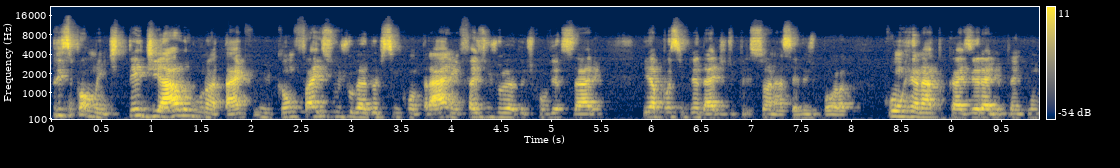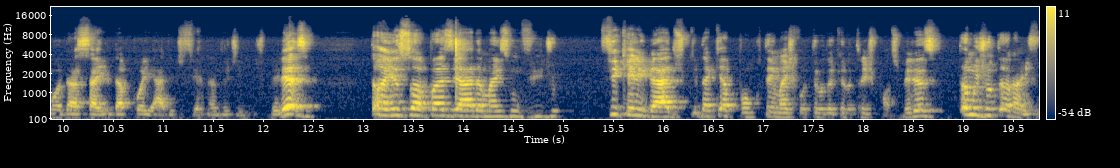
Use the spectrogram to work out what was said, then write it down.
principalmente, ter diálogo no ataque. O Nicão faz os jogadores se encontrarem, faz os jogadores conversarem e a possibilidade de pressionar a saída de bola com o Renato Kaiser ali para incomodar a saída apoiada de Fernando Diniz, beleza? Então é isso, rapaziada, mais um vídeo. Fiquem ligados que daqui a pouco tem mais conteúdo aqui no Três Pontos, beleza? Tamo junto, é nóis, viu?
